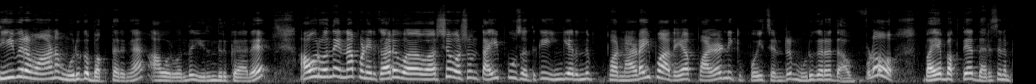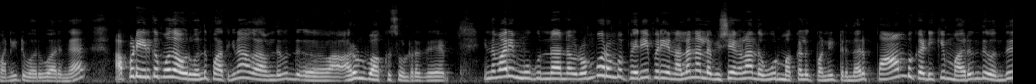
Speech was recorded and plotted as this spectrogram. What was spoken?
தீவிரமான முருக பக்தருங்க. அவர் வந்து இருந்திருக்காரு. அவர் வந்து என்ன பண்ணியிருக்காரு வ வருஷம் வருஷம் தைப்பூசத்துக்கு இங்கேருந்து ப நடைபாதையாக பழனிக்கு போய் சென்று முருகரது அவ்வளோ பயபக்தியாக தரிசனம் பண்ணிட்டு வருவாருங்க. அப்படி இருக்கும்போது அவர் வந்து பார்த்திங்கன்னா வந்து வந்து அருள் வாக்கு சொல்கிறது இந்த மாதிரி மு ந- ரொம்ப ரொம்ப பெரிய பெரிய நல்ல நல்ல விஷயங்கள்லாம் அந்த ஊர் மக்களுக்கு பண்ணிட்டு இருந்தார். பாம்பு கடிக்கு மருந்து வந்து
